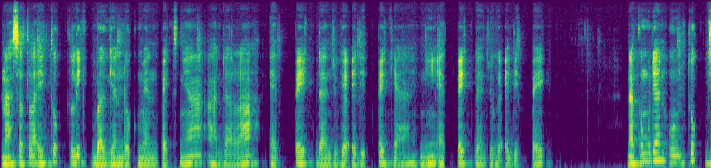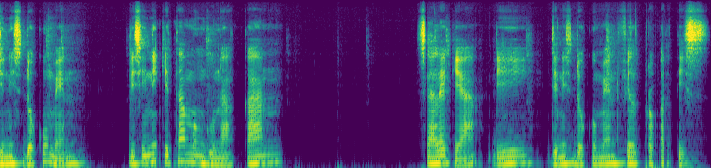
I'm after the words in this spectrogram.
Nah, setelah itu klik bagian dokumen page-nya adalah add page dan juga edit page ya. Ini add page dan juga edit page. Nah, kemudian untuk jenis dokumen, di sini kita menggunakan select ya di jenis dokumen field properties.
